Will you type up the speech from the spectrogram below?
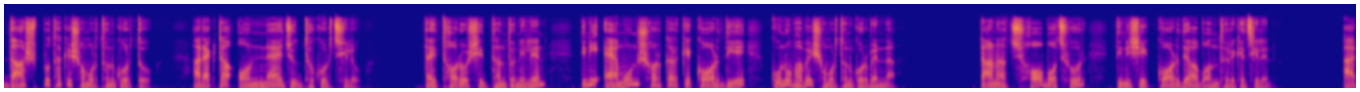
দাসপ্রথাকে সমর্থন করত আর একটা অন্যায় যুদ্ধ করছিল। তাই থরো সিদ্ধান্ত নিলেন, তিনি এমন সরকারকে কর দিয়ে কোনোভাবে সমর্থন করবেন না। টানা ছ বছর তিনি সেই কর দেওয়া বন্ধ রেখেছিলেন। আর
